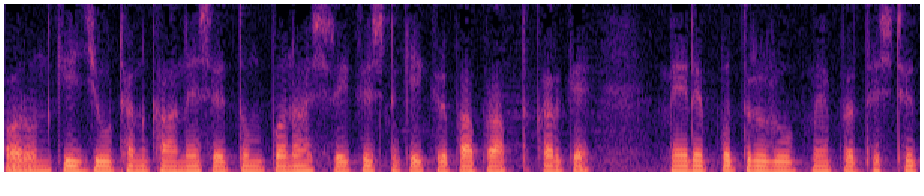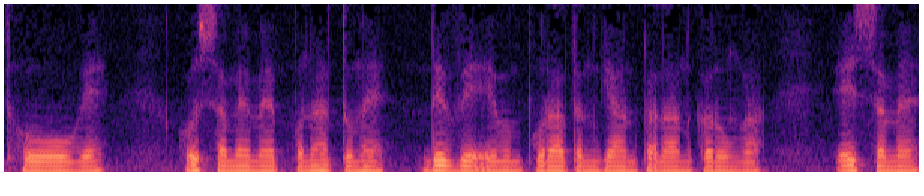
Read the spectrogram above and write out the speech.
और उनकी जूठन खाने से तुम पुनः श्री कृष्ण की कृपा प्राप्त करके मेरे पुत्र रूप में प्रतिष्ठित होोगे। उस समय मैं पुनः तुम्हें दिव्य एवं पुरातन ज्ञान प्रदान करूँगा। इस समय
